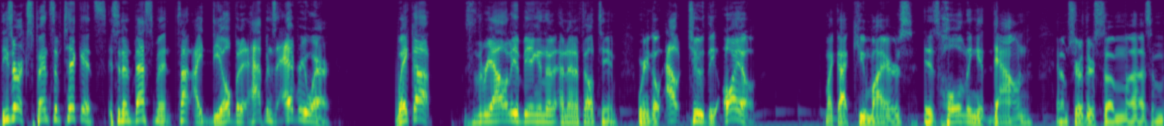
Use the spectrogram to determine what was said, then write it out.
These are expensive tickets. It's an investment. It's not ideal, but it happens everywhere. Wake up. This is the reality of being in the, an NFL team. We're going to go out to the Oyo. My guy Q Myers is holding it down, and I'm sure there's some uh, some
